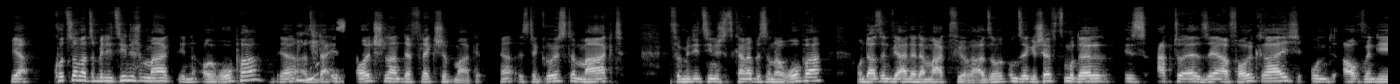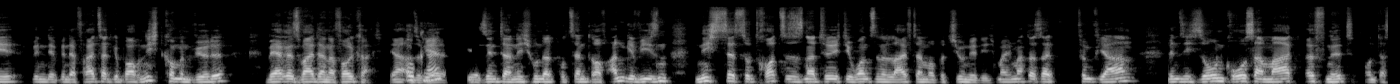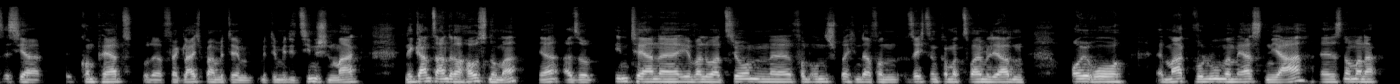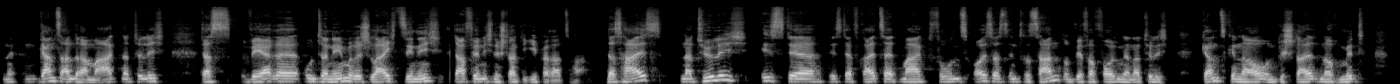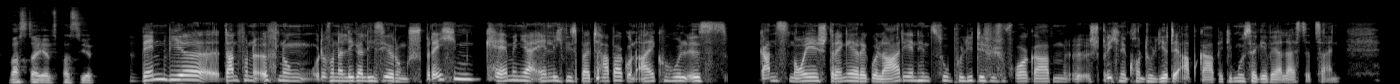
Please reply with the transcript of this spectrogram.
Ja, kurz nochmal zum medizinischen Markt in Europa. Ja, also mhm. also da ist Deutschland der Flagship-Market. Ja, ist der größte Markt für medizinisches Cannabis in Europa. Und da sind wir einer der Marktführer. Also unser Geschäftsmodell ist aktuell sehr erfolgreich. Und auch wenn die, wenn der, wenn der Freizeitgebrauch nicht kommen würde, wäre es weiterhin erfolgreich. Ja, also okay. wir, wir sind da nicht 100 Prozent drauf angewiesen. Nichtsdestotrotz ist es natürlich die Once-in-a-Lifetime Opportunity. Ich meine, ich mache das seit fünf Jahren. Wenn sich so ein großer Markt öffnet, und das ist ja compared oder vergleichbar mit dem, mit dem medizinischen Markt eine ganz andere Hausnummer. Ja, also interne Evaluationen äh, von uns sprechen da von 16,2 Milliarden Euro äh, Marktvolumen im ersten Jahr. Äh, das ist nochmal ein ganz anderer Markt natürlich. Das wäre unternehmerisch leichtsinnig, dafür nicht eine Strategie parat zu haben. Das heißt, natürlich ist der, ist der Freizeitmarkt für uns äußerst interessant und wir verfolgen da natürlich ganz genau und gestalten auch mit, was da jetzt passiert. Wenn wir dann von der Öffnung oder von der Legalisierung sprechen, kämen ja ähnlich wie es bei Tabak und Alkohol ist, ganz neue, strenge Regularien hinzu, politische Vorgaben, äh, sprich eine kontrollierte Abgabe, die muss ja gewährleistet sein.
